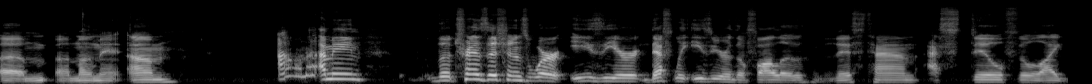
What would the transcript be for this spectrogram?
um, uh, moment. Um, I don't know. I mean, the transitions were easier, definitely easier to follow this time. I still feel like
